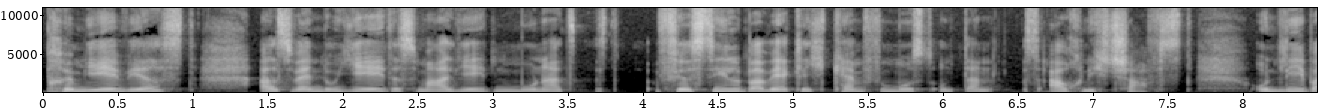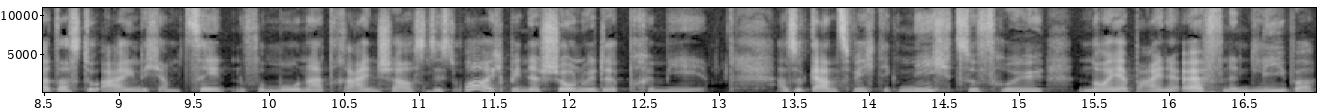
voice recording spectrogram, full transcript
Premier wirst, als wenn du jedes Mal, jeden Monat für Silber wirklich kämpfen musst und dann es auch nicht schaffst. Und lieber, dass du eigentlich am 10. vom Monat reinschaust und siehst, wow, ich bin ja schon wieder Premier. Also ganz wichtig, nicht zu früh neue Beine öffnen, lieber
